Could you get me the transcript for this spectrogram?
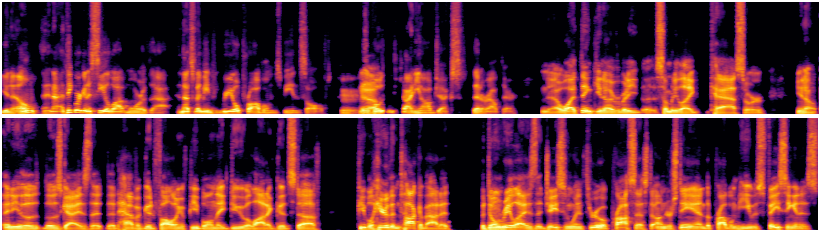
you know? And i think we're going to see a lot more of that. And that's what i mean real problems being solved mm. as yeah. opposed to shiny objects that are out there. Yeah well i think you know everybody uh, somebody like cass or you know any of those those guys that that have a good following of people and they do a lot of good stuff people hear them talk about it but don't mm. realize that Jason went through a process to understand the problem he was facing in his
